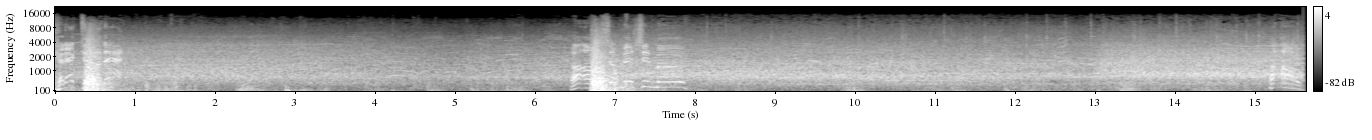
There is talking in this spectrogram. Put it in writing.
Connected on that. Uh-oh, submission move. Uh-oh.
